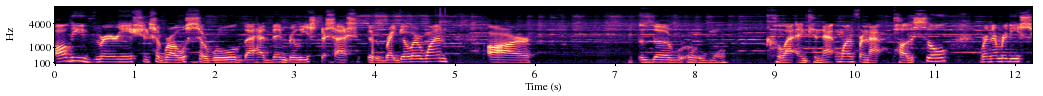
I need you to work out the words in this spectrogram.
All the variations of Raoul Rule that had been released besides the regular one are the Collect and Connect one from that puzzle. Remember these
